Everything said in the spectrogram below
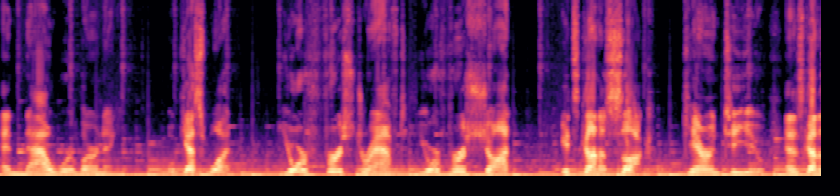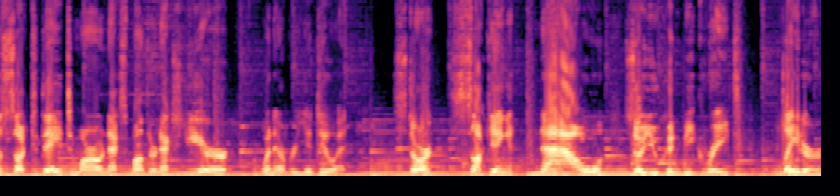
and now we're learning. Well, guess what? Your first draft, your first shot, it's gonna suck guarantee you. And it's going to suck today, tomorrow, next month, or next year whenever you do it. Start sucking now so you can be great later.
